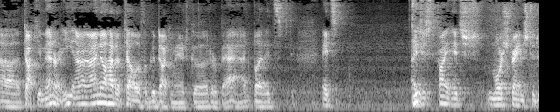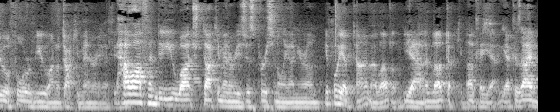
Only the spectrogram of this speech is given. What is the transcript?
uh, documentary. I, I know how to tell if a good documentary is good or bad, but it's it's. I just find it's more strange to do a full review on a documentary. I feel. How often do you watch documentaries just personally on your own? If we have time, I love them. Yeah, I love documentaries. Okay, yeah, yeah, because I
